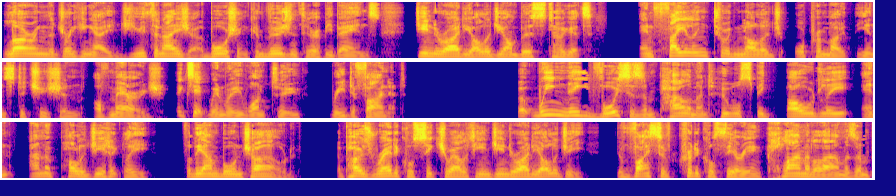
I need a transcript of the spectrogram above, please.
lowering the drinking age, euthanasia, abortion, conversion therapy bans, gender ideology on birth certificates, and failing to acknowledge or promote the institution of marriage, except when we want to redefine it. But we need voices in Parliament who will speak boldly and unapologetically for the unborn child, oppose radical sexuality and gender ideology, divisive critical theory and climate alarmism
